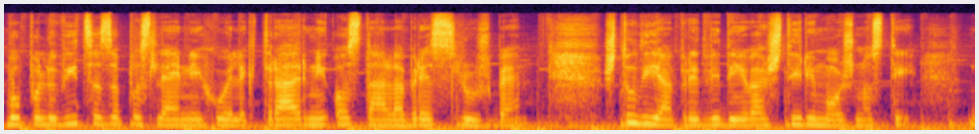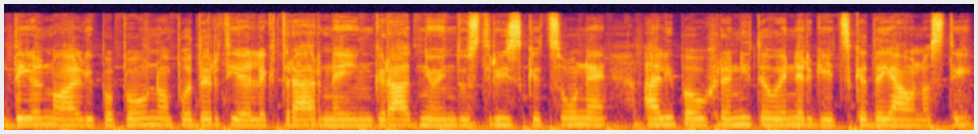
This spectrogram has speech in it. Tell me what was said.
bo polovica zaposlenih v elektrarni ostala brez službe. Študija predvideva štiri možnosti: delno ali popolno podrtje elektrarne in gradnjo industrijske cone ali pa ohranitev energetske dejavnosti.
